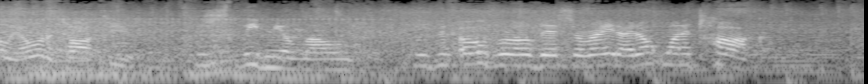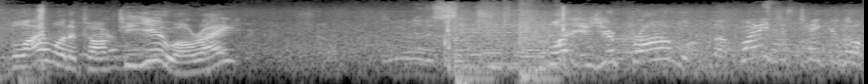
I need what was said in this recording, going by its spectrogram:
Ali, I want to talk to you. Just leave me alone. We've been over all this, all right? I don't want to talk. Well, I want to talk to you, all right? What is your problem? Look, why don't you just take your little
